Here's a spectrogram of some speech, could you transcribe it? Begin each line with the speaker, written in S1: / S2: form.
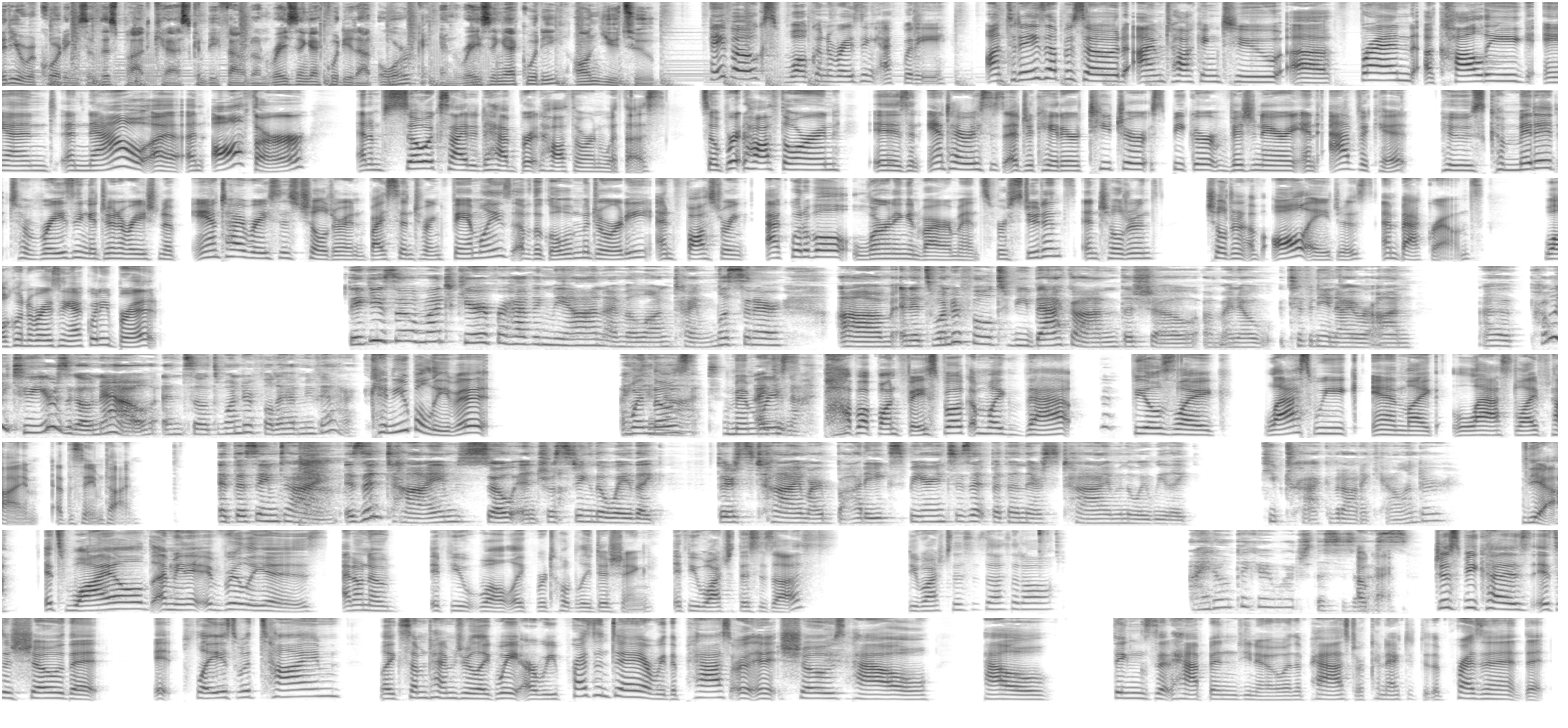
S1: Video recordings of this podcast can be found on raisingequity.org and Raising Equity on YouTube.
S2: Hey, folks, welcome to Raising Equity. On today's episode, I'm talking to a friend, a colleague, and, and now uh, an author. And I'm so excited to have Britt Hawthorne with us. So, Britt Hawthorne is an anti racist educator, teacher, speaker, visionary, and advocate who's committed to raising a generation of anti racist children by centering families of the global majority and fostering equitable learning environments for students and children's children of all ages and backgrounds. Welcome to Raising Equity, Britt.
S3: Thank you so much, Kira, for having me on. I'm a longtime listener, um, and it's wonderful to be back on the show. Um, I know Tiffany and I were on uh, probably two years ago now, and so it's wonderful to have me back.
S2: Can you believe it?
S3: I
S2: when those memories pop up on Facebook, I'm like, that feels like last week and like last lifetime at the same time.
S3: At the same time, isn't time so interesting? The way like there's time our body experiences it, but then there's time in the way we like keep track of it on a calendar.
S2: Yeah, it's wild. I mean, it, it really is. I don't know if you, well, like we're totally dishing. If you watch This Is Us, do you watch This Is Us at all?
S3: I don't think I watched this as
S2: Okay.
S3: us.
S2: Just because it's a show that it plays with time. Like sometimes you're like, wait, are we present day? Are we the past? Or and it shows how how things that happened, you know, in the past are connected to the present. That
